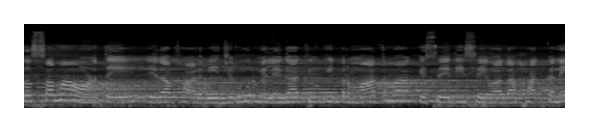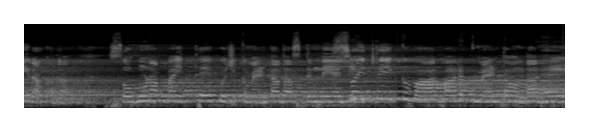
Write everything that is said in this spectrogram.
ਸੋ ਸਮਾਂ ਆਉਣ ਤੇ ਇਹਦਾ ਫਲ ਵੀ ਜ਼ਰੂਰ ਮਿਲੇਗਾ, ਕਿਉਂਕਿ ਪਰਮਾਤਮਾ ਕਿਸੇ ਦੀ ਸੇਵਾ ਦਾ ਹੱਕ ਨਹੀਂ ਰੱਖਦਾ। ਸੋ ਹੁਣ ਆਪਾਂ ਇੱਥੇ ਕੁਝ ਕਮੈਂਟਾਂ ਦੱਸ ਦਿੰਨੇ ਆ ਜੀ। ਸੋ ਇੱਥੇ ਇੱਕ ਵਾਰ-ਵਾਰ ਕਮੈਂਟ ਆਉਂਦਾ ਹੈ,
